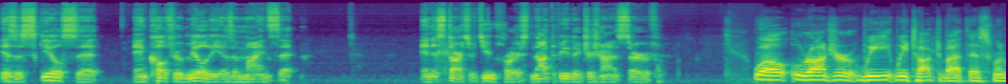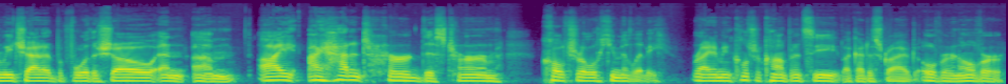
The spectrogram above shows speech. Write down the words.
is a skill set, and cultural humility is a mindset and it starts with you first, not the people that you're trying to serve. Well, Roger, we we talked about this when we chatted before the show, and um, I I hadn't heard this term cultural humility, right? I mean, cultural competency, like I described over and over,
